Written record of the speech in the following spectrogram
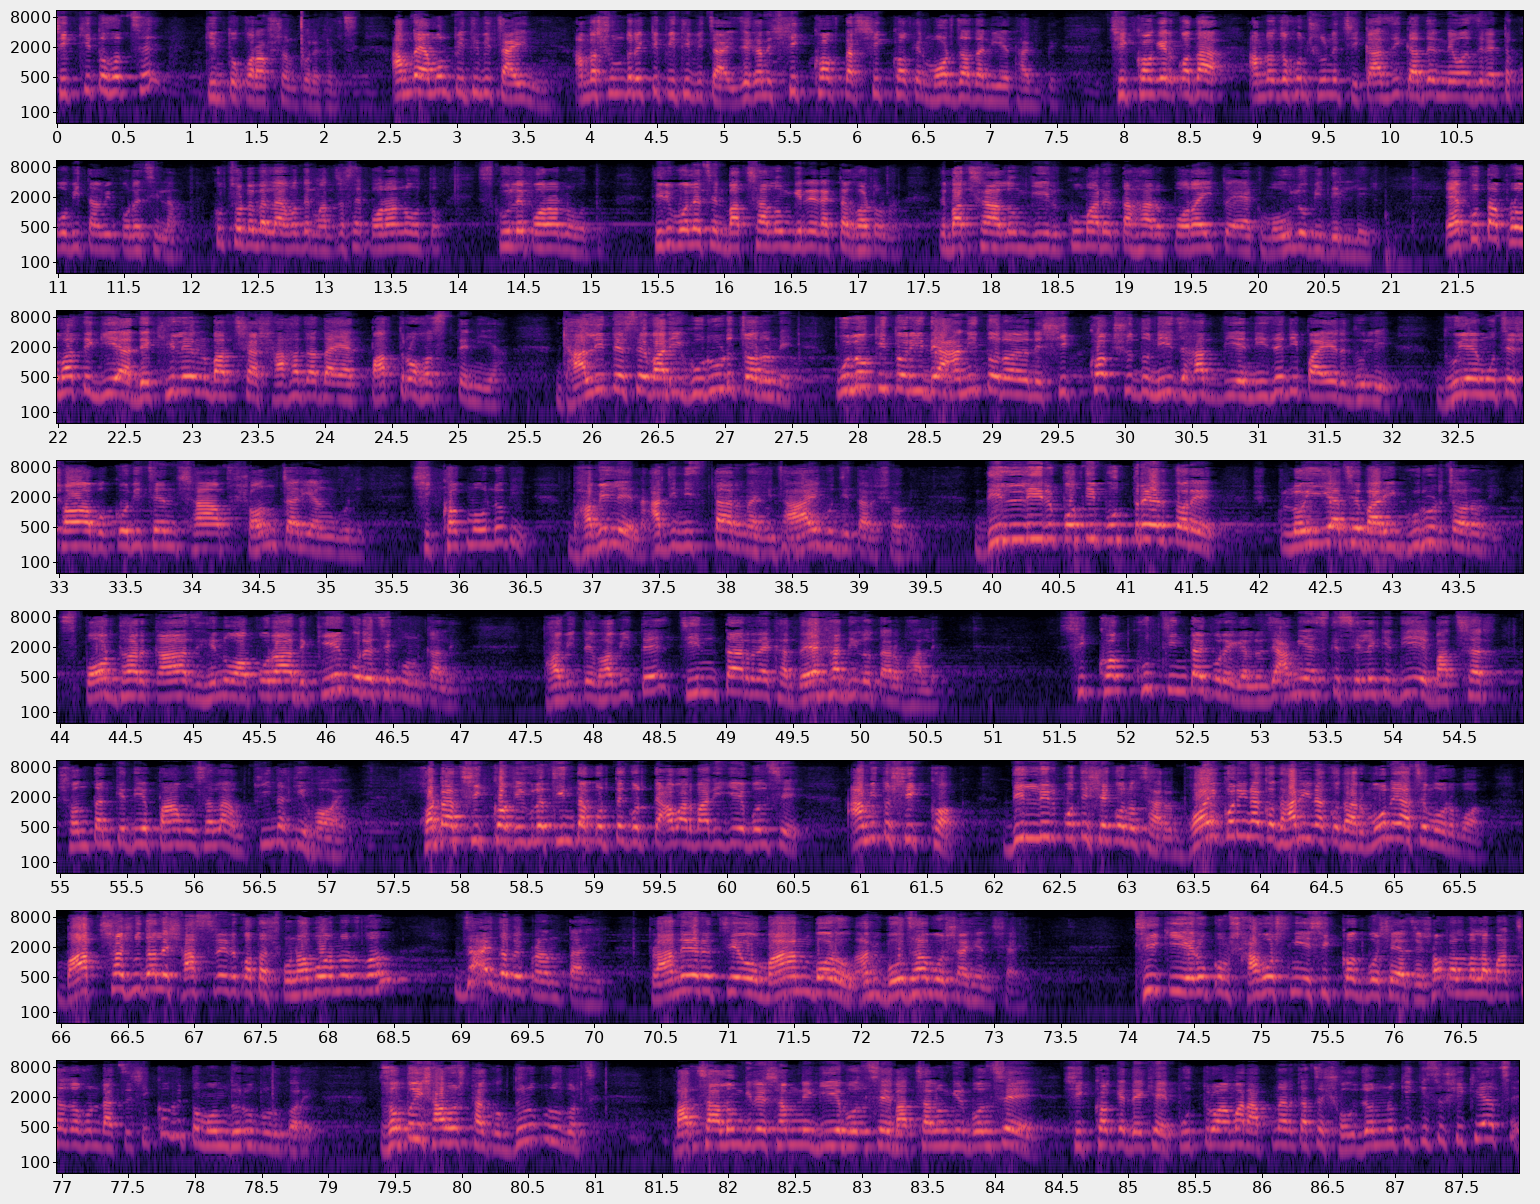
শিক্ষিত হচ্ছে, কিন্তু করাপশন করে ফেলছে। আমরা এমন পৃথিবী চাইনি। আমরা সুন্দর একটি পৃথিবী চাই, যেখানে শিক্ষক তার শিক্ষকের মর্যাদা নিয়ে থাকবে। শিক্ষকের কথা আমরা যখন শুনেছি, কাজী কাদের নেওয়াজের একটা কবিতা আমি পড়েছিলাম। খুব ছোটবেলায় আমাদের মাদ্রাসায় পড়ানো হতো, স্কুলে পড়ানো হতো। তিনি বলেছেন, বাদশাহ আলমগীরের একটা ঘটনা, যে বাদশাহ আলমগীর কুমারে তাহার পড়াইত এক মৌলবী দিল্লির। একতা প্রভাতে গিয়া দেখিলেন বাদশাহ শাহজাদা এক পাত্র হস্তে নিয়া। ঢালিতেছে বাড়ি গুরুর চরণে। পুলকিত হৃদে আনিত রয়নে শিক্ষক শুধু নিজ হাত দিয়ে নিজেরই পায়ের ধুলি, ধুয়ে মুছে সব করিছেন সাপ সঞ্চারী আঙ্গুলি। শিক্ষক মৌলবী, ভাবিলেন, আজি নিস্তার নাহি, যায় বুঝি তার সবই দিল্লির প্রতি পুত্রের তরে লইয়াছে বাড়ি গুরুর চরণে। স্পর্ধার কাজ হেন অপরাধ কে করেছে কোন কালে? ভাবিতে ভাবিতে চিন্তার রেখা দেখা দিল তার ভালে। শিক্ষক খুব চিন্তায় পড়ে গেল যে আমি আজকে ছেলেকে দিয়ে, বাচ্চার সন্তানকে দিয়ে পা মুসালাম কি না কি হয়? হঠাৎ শিক্ষক এগুলো চিন্তা করতে করতে আবার বাড়ি গিয়ে বলছে, আমি তো শিক্ষক, দিল্লির প্রতি সে কোনো ছাড়, ভয় করি না কো, ধারি না কো, ধার, মনে আছে মোর বল। বাদশাহ সুদালে শাস্ত্রের কথা শোনাবো অনর্গল যায় যাবে প্রাণ তাহে, প্রাণের চেয়েও মান বড়, আমি বোঝাবো শাহেন সাহেব ঠিকই এরকম সাহস নিয়ে শিক্ষক বসে আছে। সকালবেলা বাচ্চা যখন ডাকছে, শিক্ষকের তো মন দুরুপুরু করে। যতই সাহস থাকুক দুরুপুরু করছে। বাচ্চা আলমগীরের সামনে গিয়ে বলছে, বাচ্চা আলমগীর বলছে, শিক্ষককে দেখে, পুত্র, আমার আপনার কাছে সৌজন্য কি কিছু শিখিয়াছে?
